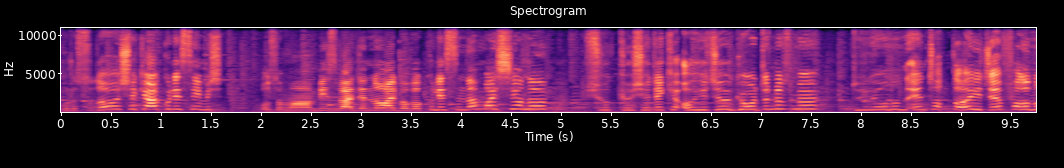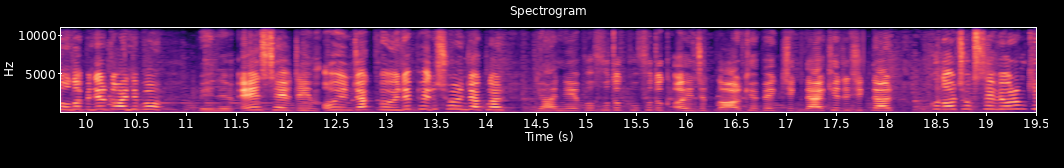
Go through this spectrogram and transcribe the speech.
Burası da Şeker Kulesi'ymiş. O zaman biz bence Noel Baba Kulesi'nden başlayalım. Şu köşedeki ayıcığı gördünüz mü? Dünyanın en tatlı ayıcığı falan olabilir galiba. Benim en sevdiğim oyuncak böyle peluş oyuncaklar. Yani pufuduk pufuduk ayıcıklar, köpekçikler, kedicikler. O kadar çok seviyorum ki.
